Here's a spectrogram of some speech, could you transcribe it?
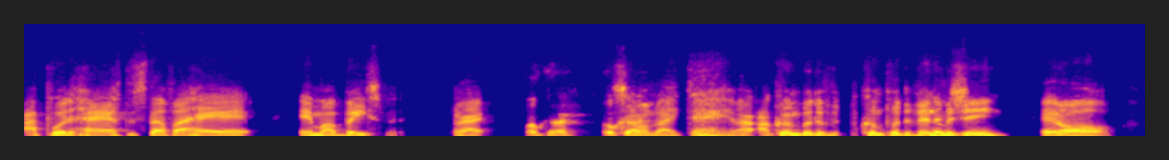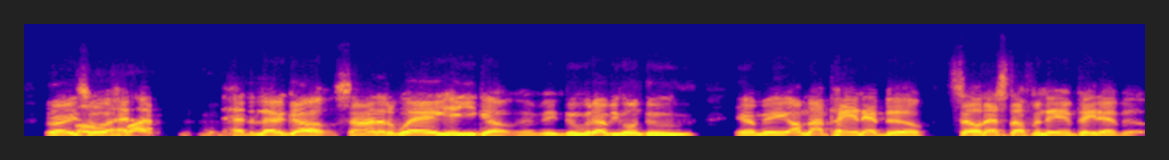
I put half the stuff I had in my basement, right? Okay. Okay. So I'm like, damn, I, I couldn't put the couldn't put the vending machine at all, right? so Oh, I had, right. I had to let it go. Sign it away. Here you go. I mean, do whatever you're gonna do. You know what I mean? I'm not paying that bill. Sell that stuff in there and pay that bill.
